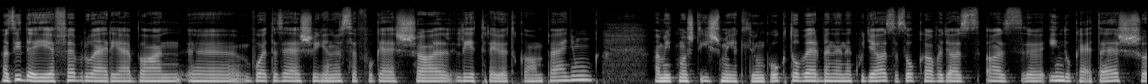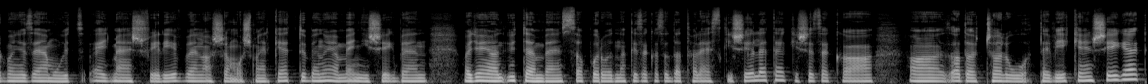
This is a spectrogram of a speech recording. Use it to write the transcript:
Az idei év februárjában volt az első ilyen összefogással létrejött kampányunk, amit most ismétlünk októberben, ennek ugye az az oka, vagy az, az indukálta elsősorban, hogy az elmúlt egy-másfél évben, lassan most már kettőben olyan mennyiségben, vagy olyan ütemben szaporodnak ezek az adathalász kísérletek, és ezek a, az adatcsaló tevékenységek,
